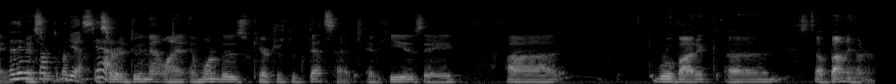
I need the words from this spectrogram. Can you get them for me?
the UK. I think we talked about yeah, this, yeah. started doing that line, and one of those characters was Death's Head, and he is a uh, robotic uh, a bounty hunter.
